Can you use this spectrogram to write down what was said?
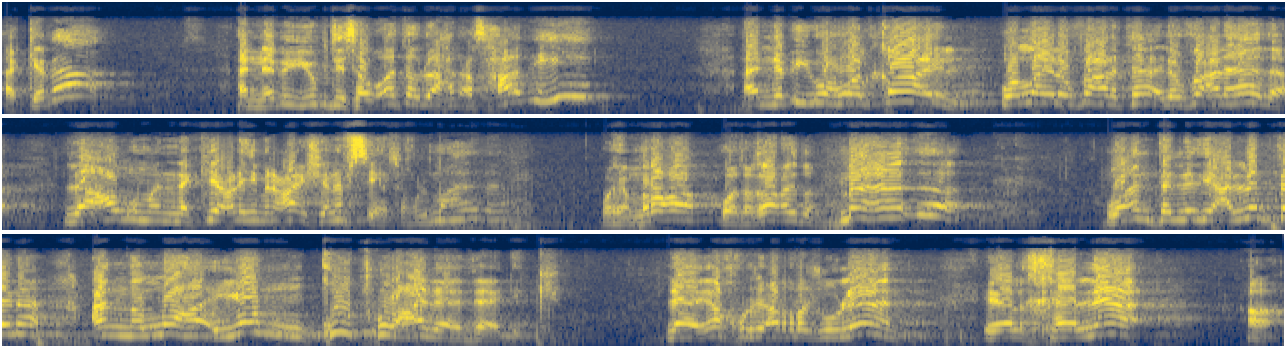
هكذا النبي يبدي سوءته لأحد أصحابه؟ النبي وهو القائل. والله لو فعلت لو فعل هذا لعظم النكير عليه من عائشة نفسها. تقول ما هذا؟ وهي امرأة وتغار أيضا. ما هذا؟ وأنت الذي علمتنا أن الله يمقت على ذلك. لا يخرج الرجلان إلى الخلاء. آه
